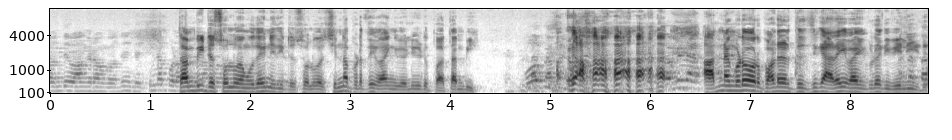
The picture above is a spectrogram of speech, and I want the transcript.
வந்து வாங்குறவங்க வந்து இந்த சின்ன படம் தம்பிகிட்ட சொல்லுவேன் உதயநிதிட்ட சொல்லுவேன் சின்ன படத்தை வாங்கி வெளியிடுப்பா தம்பி. அண்ணன் கூட ஒரு படம் எடுத்து வச்சுக்க அதையும் வாங்கி கூட நீ வெளியிடு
